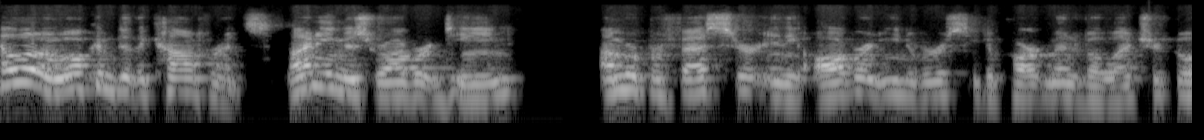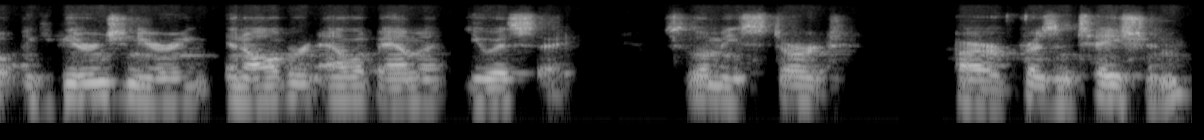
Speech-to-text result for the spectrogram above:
Hello and welcome to the conference. My name is Robert Dean. I'm a professor in the Auburn University Department of Electrical and Computer Engineering in Auburn, Alabama, USA. So let me start our presentation.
